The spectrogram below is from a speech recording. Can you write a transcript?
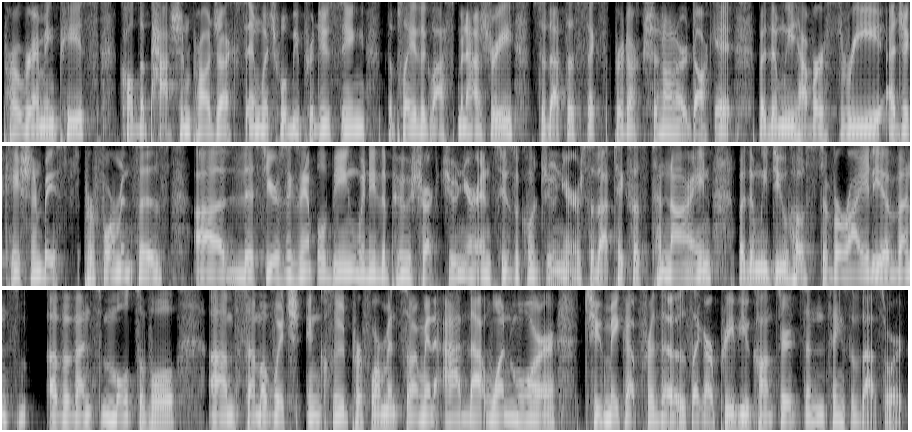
programming piece called the Passion Projects, in which we'll be producing the play The Glass Menagerie. So that's a sixth production on our docket. But then we have our three education based performances. Uh, this year's example being Winnie the Pooh, Shrek Jr., and Seussical Jr. So that takes us to nine. But then we do host a variety of events of events, multiple, um, some of which include performance. So I'm going to add that one more to make up for those, like our preview concerts and things of that sort.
